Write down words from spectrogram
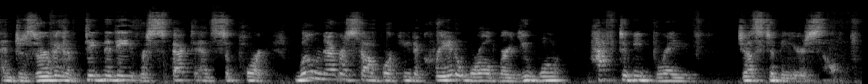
and deserving of dignity, respect, and support. We'll never stop working to create a world where you won't have to be brave just to be yourself.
